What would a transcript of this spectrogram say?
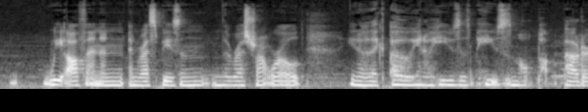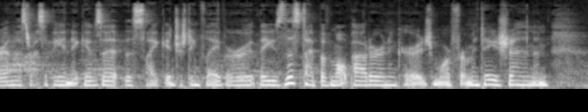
we often in, in recipes in the restaurant world, you know, like oh, you know, he uses he uses malt powder in this recipe, and it gives it this like interesting flavor. They use this type of malt powder and encourage more fermentation, and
